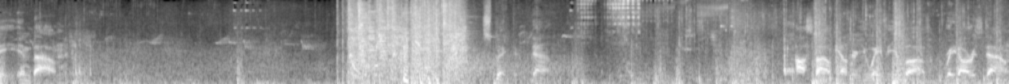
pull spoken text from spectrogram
Inbound. Spectre down. Hostile counter UAV above. Radar is down.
